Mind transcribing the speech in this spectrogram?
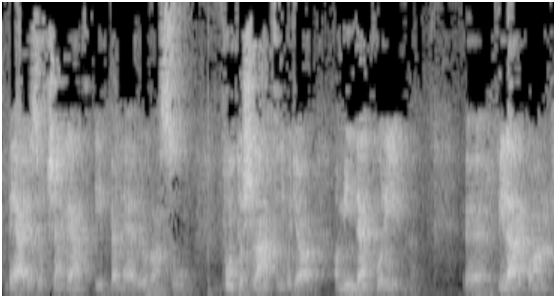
beágyazottságát, éppen erről van szó. Fontos látni, hogy a, a mindenkori világban,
